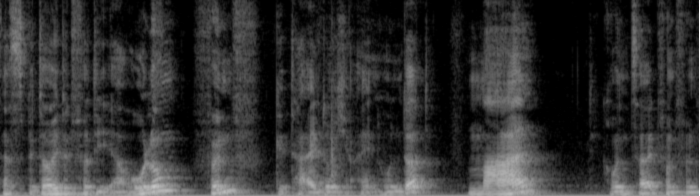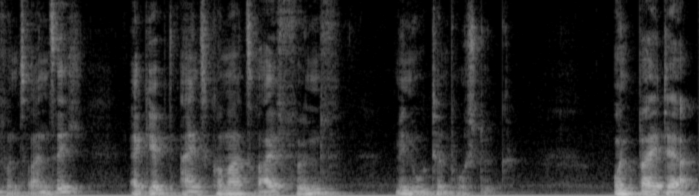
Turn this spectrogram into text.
Das bedeutet für die Erholung 5 geteilt durch 100 mal die Grundzeit von 25 ergibt 1,25 Minuten pro Stück. Und bei der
